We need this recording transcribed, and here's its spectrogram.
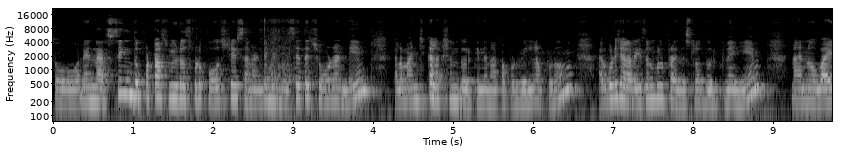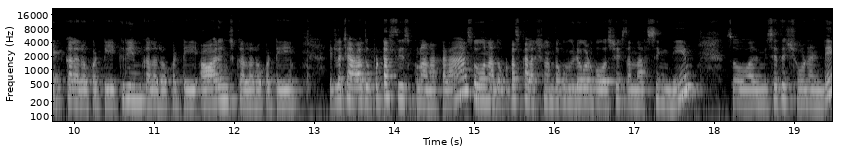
సో నేను నర్సింగ్ దుపట్టాస్ వీడియోస్ కూడా పోస్ట్ చేశానండి. మీరు మిస్ అయితే చూడండి. చాలా మంచి కలెక్షన్ దొరికింది నాకు అప్పుడు వెళ్ళినప్పుడు. అవి కూడా చాలా రీజనబుల్ ప్రైజెస్లో దొరికినాయి. నేను వైట్ కలర్ ఒకటి క్రీమ్ కలర్ ఒకటి ఆరెంజ్ కలర్ ఒకటి ఇట్లా చాలా దుపట్టాస్ తీసుకున్నాను అక్కడ. సో నా దుపట్టాస్ కలెక్షన్ అంతా ఒక వీడియో కూడా పోస్ట్ చేశాను నర్సింగ్ది. సో అది మిస్ అయితే చూడండి.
